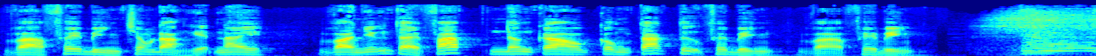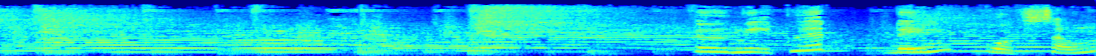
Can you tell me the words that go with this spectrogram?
và phê bình trong Đảng hiện nay và những giải pháp nâng cao công tác tự phê bình và phê bình. Đến cuộc sống.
